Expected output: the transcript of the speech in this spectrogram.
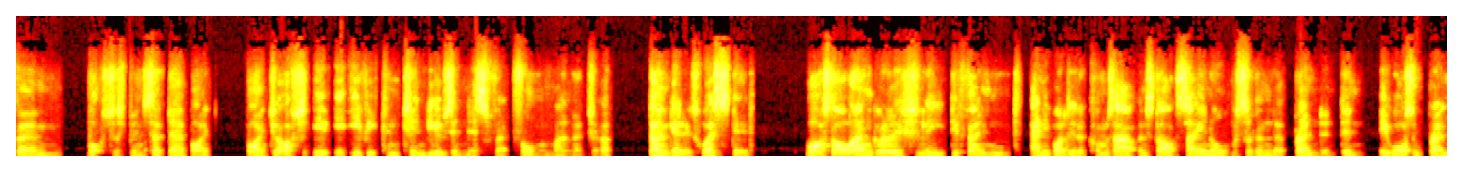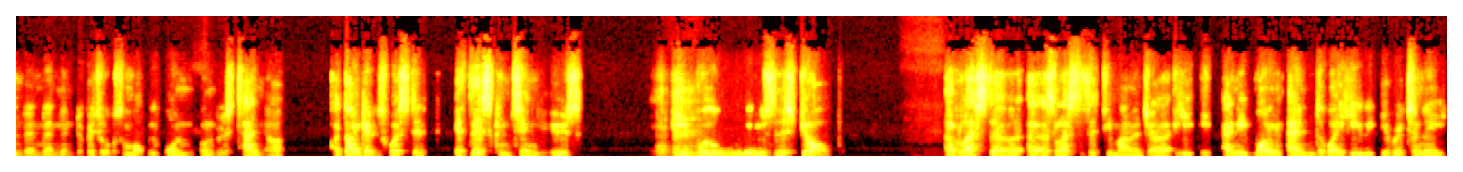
um, what's just been said there by by Josh. If, if it continues in this former manager, don't get it twisted. Whilst I'll angrily defend anybody that comes out and starts saying all of a sudden that Brendan didn't, it wasn't Brendan and individuals and what we've won under his tenure, I don't get it twisted. If this continues, he will lose this job of Leicester as Leicester City manager. He and it won't end the way he originally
